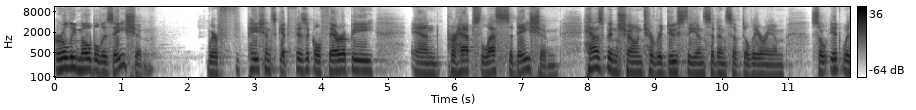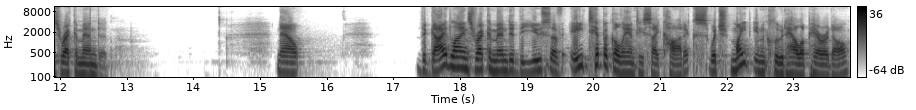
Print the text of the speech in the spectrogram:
early mobilization, where patients get physical therapy and perhaps less sedation, has been shown to reduce the incidence of delirium so it was recommended. Now, the guidelines recommended the use of atypical antipsychotics, which might include haloperidol,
